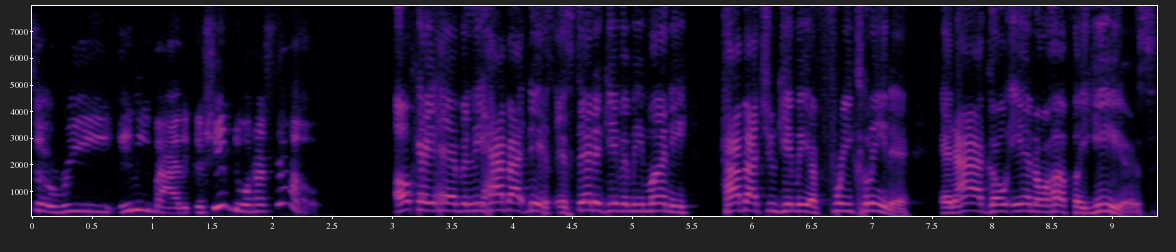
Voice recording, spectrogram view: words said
to read anybody because she'd do it herself. Okay, Heavenly, how about this? Instead of giving me money, how about you give me a free cleaner and I go in on her for years?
